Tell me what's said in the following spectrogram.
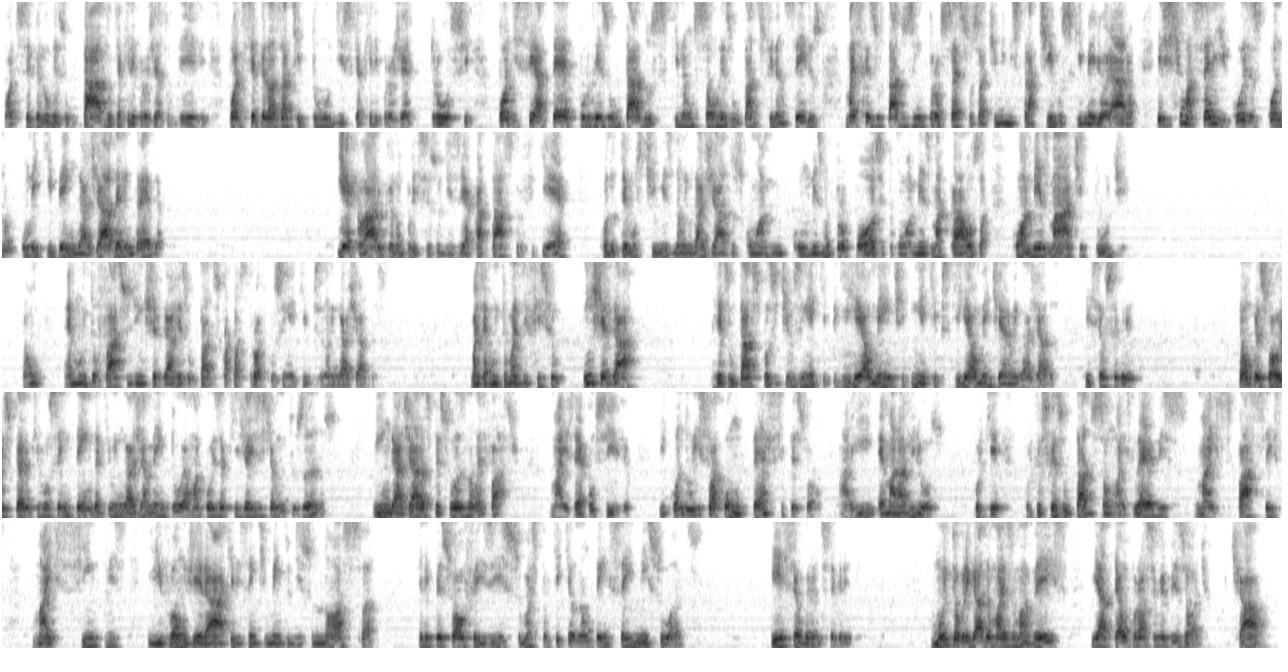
Pode ser pelo resultado que aquele projeto teve, pode ser pelas atitudes que aquele projeto trouxe, pode ser até por resultados que não são resultados financeiros, mas resultados em processos administrativos que melhoraram. Existe uma série de coisas quando uma equipe é engajada, ela entrega. E é claro que eu não preciso dizer a catástrofe que é quando temos times não engajados com, a, com o mesmo propósito, com a mesma causa, com a mesma atitude. Então, é muito fácil de enxergar resultados catastróficos em equipes não engajadas. Mas é muito mais difícil enxergar resultados positivos em equipe que realmente, em equipes que realmente eram engajadas. Esse é o segredo. Então, pessoal, eu espero que você entenda que o engajamento é uma coisa que já existe há muitos anos. E engajar as pessoas não é fácil, mas é possível. E quando isso acontece, pessoal, aí é maravilhoso. Por quê? Porque os resultados são mais leves, mais fáceis, mais simples e vão gerar aquele sentimento disso, nossa, aquele pessoal fez isso, mas por que, que eu não pensei nisso antes? Esse é o grande segredo. Muito obrigado mais uma vez e até o próximo episódio. Tchau!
